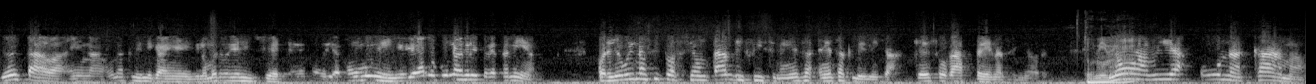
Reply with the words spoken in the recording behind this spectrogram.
yo estaba en una, una clínica en el kilómetro 17 en esos días con mi niño, llegando por una gripe que tenía. Pero yo vi una situación tan difícil en esa, en esa clínica que eso da pena, señores. No había una cama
